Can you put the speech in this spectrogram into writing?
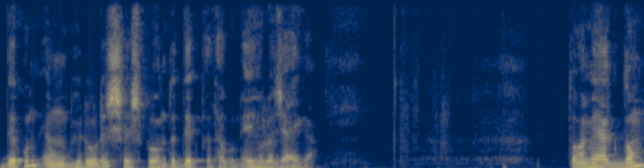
দেখুন এবং ভিডিওটি শেষ পর্যন্ত দেখতে থাকুন। এই হলো জায়গা। তো আমি একদম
